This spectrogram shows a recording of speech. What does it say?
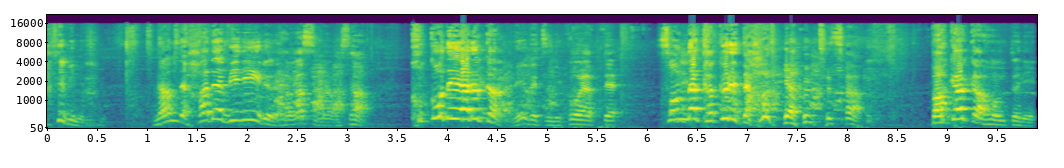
歯でビニールなんで歯でビニール剥がすならさここでやるからね別にこうやって。そんな隠れて歯でやるってさバカか本当に。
